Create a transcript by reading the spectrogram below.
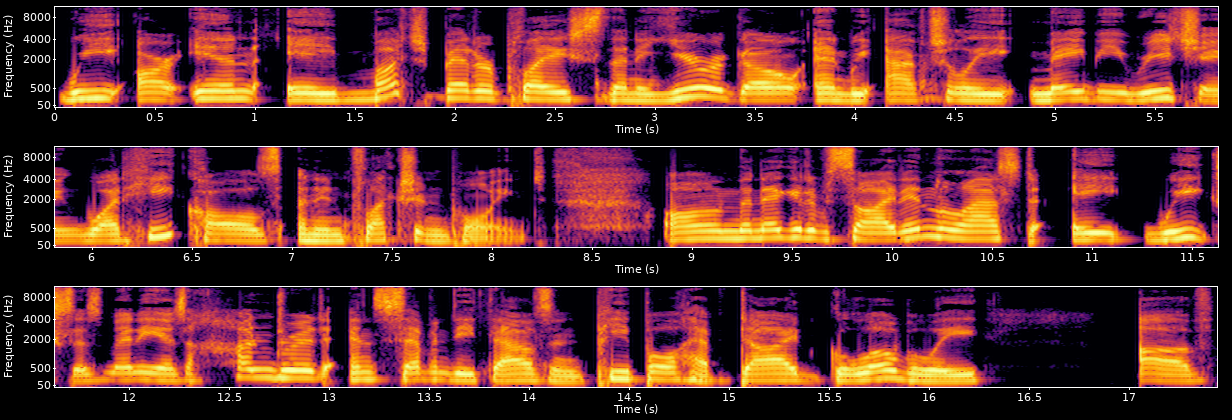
we are in a much better place than a year ago, and we actually may be reaching what he calls an inflection point. On the negative side, in the last eight weeks, as many as 170,000 people have died globally of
